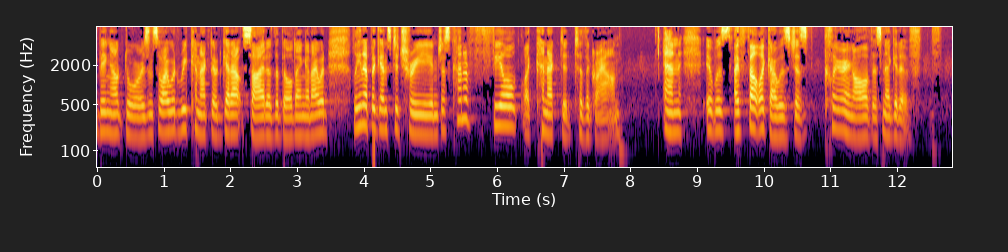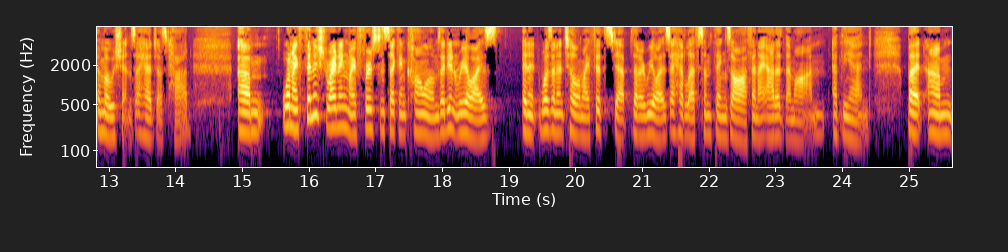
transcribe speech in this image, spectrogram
being outdoors. And so I would reconnect. I would get outside of the building and I would lean up against a tree and just kind of feel like connected to the ground. And it was, I felt like I was just clearing all of this negative emotions I had just had. Um, when I finished writing my first and second columns, I didn't realize, and it wasn't until my fifth step that I realized I had left some things off and I added them on at the end. But um,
